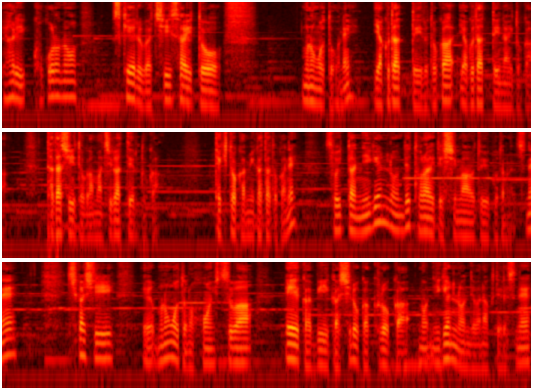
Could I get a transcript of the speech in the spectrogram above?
やはり心のスケールが小さいと物事をね、役立っているとか役立っていないとか、正しいとか間違っているとか、敵とか味方とかね、そういった二元論で捉えてしまうということなんですね。しかし、え物事の本質は A か B か白か黒かの二元論ではなくてですね、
